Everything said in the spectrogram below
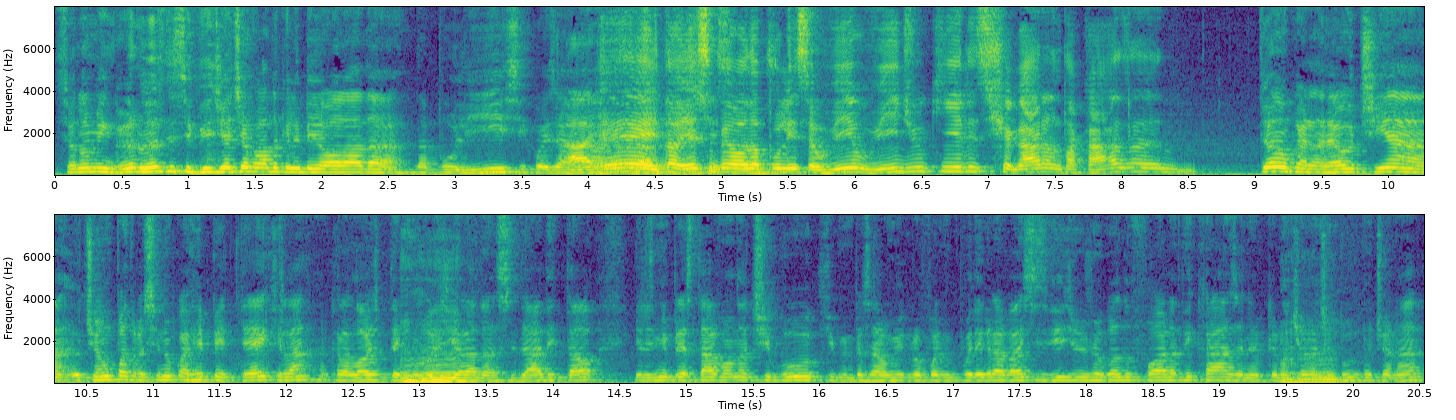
se eu não me engano, antes desse vídeo já tinha falado aquele BO lá da, da polícia e coisa Ah, lá. É, então, Não, esse BO da polícia, eu vi o vídeo que eles chegaram na tua casa. Então, cara, na real, eu tinha, eu tinha um patrocínio com a Repetec lá, aquela loja de tecnologia Uhum. lá da cidade e tal. Eles me emprestavam um notebook, me emprestavam um microfone pra poder gravar esses vídeos jogando fora de casa, né? Porque eu não tinha Uhum. notebook, não tinha nada.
